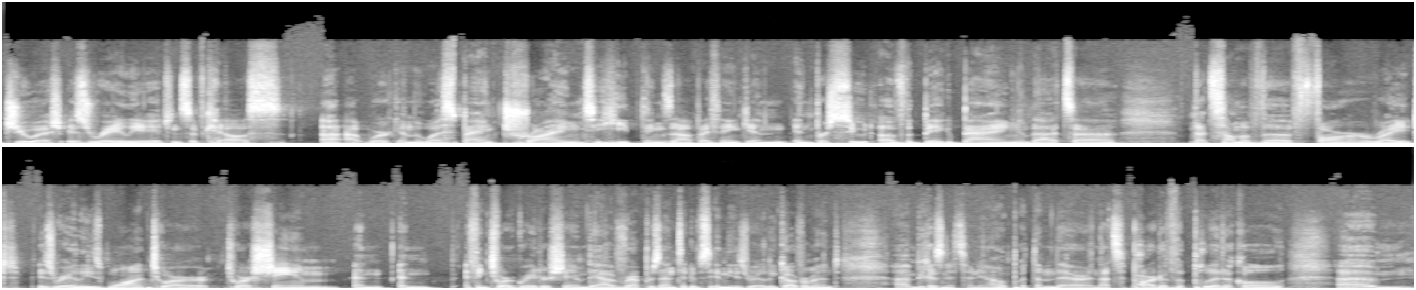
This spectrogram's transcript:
Jewish Israeli agents of chaos. Uh, at work in the West Bank, trying to heat things up. I think in in pursuit of the Big Bang that uh, that some of the far right Israelis want. To our to our shame, and and I think to our greater shame, they have representatives in the Israeli government um, because Netanyahu put them there, and that's part of the political. Um,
